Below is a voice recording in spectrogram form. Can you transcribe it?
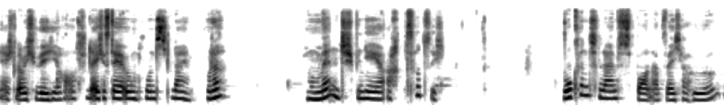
Ja, ich glaube, ich will hier raus. Vielleicht ist der ja irgendwo ein Slime, oder? Moment, ich bin hier ja 48. Wo können Slimes spawnen? Ab welcher Höhe?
